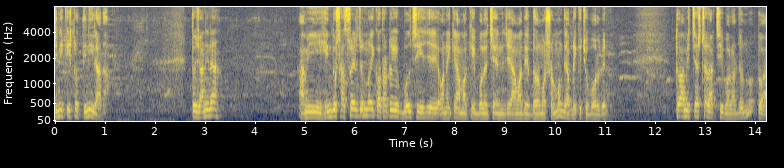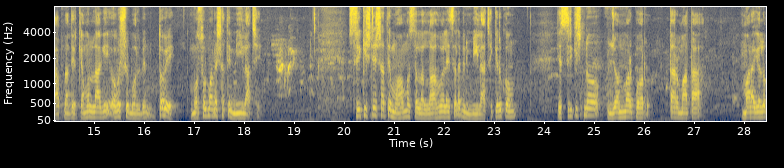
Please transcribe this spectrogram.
যিনি কৃষ্ণ, তিনি রাধা। তো জানি না, আমি হিন্দু শাস্ত্রের জন্য এই কথাটাই বলছি যে অনেকে আমাকে বলেছেন যে আমাদের ধর্ম সম্বন্ধে আপনি কিছু বলবেন। তো আমি চেষ্টা রাখছি বলার জন্য, তো আপনাদের কেমন লাগে অবশ্যই বলবেন। তবে মুসলমানের সাথে মিল আছে। শ্রীকৃষ্ণের সাথে মোহাম্মদ সাল্লাহ আলাইসাল্লামের মিল আছে। কীরকম? যে শ্রীকৃষ্ণ জন্মার পর তার মাতা মারা গেল।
